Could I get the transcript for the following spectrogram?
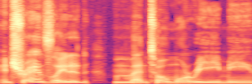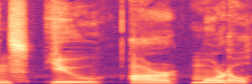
And translated, memento mori means you are mortal.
